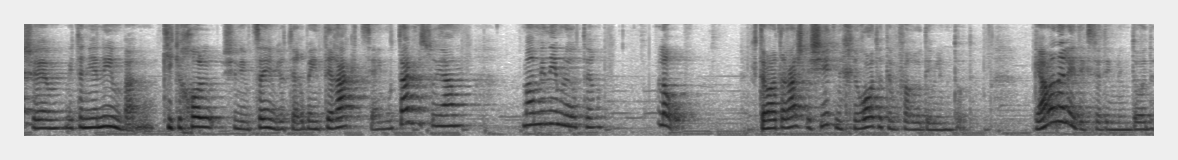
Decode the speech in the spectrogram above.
שהם מתעניינים בנו. כי ככל שנמצאים יותר באינטראקציה עם מותג מסוים, מאמינים לו יותר. לרוב. את המטרה השלישית, מכירות, אתם כבר יודעים למדוד. גם Analytics יודעים למדוד,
